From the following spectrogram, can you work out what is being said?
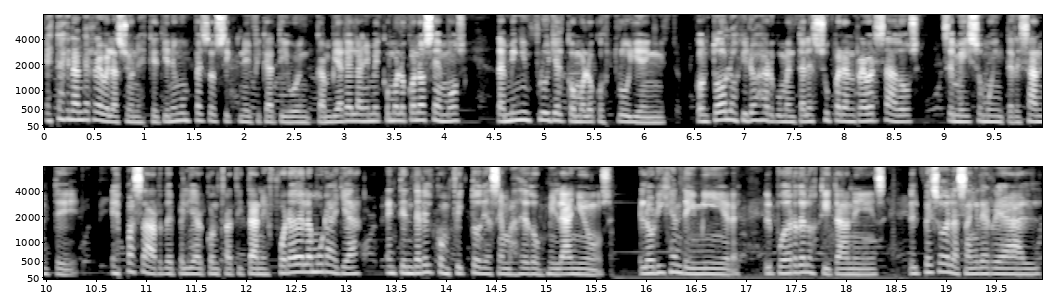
estas grandes revelaciones que tienen un peso significativo en cambiar el anime como lo conocemos, también influyen en cómo lo construyen. Con todos los giros argumentales súper enreversados, se me hizo muy interesante. Es pasar de pelear contra titanes fuera de la muralla a entender el conflicto de hace más de 2000 años, el origen de Ymir, el poder de los titanes, el peso de la sangre real,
